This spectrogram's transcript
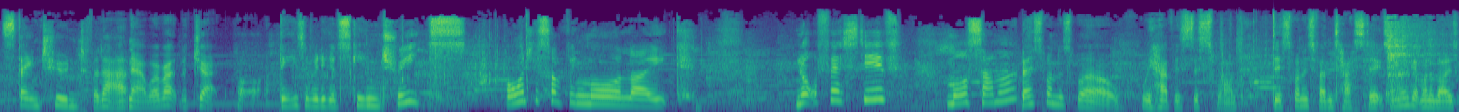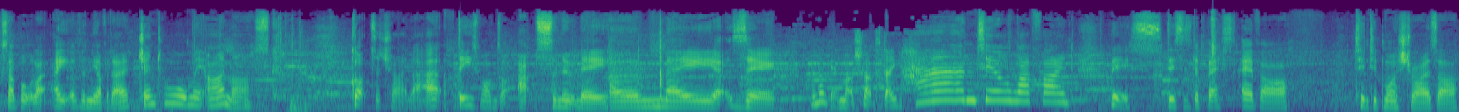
stay tuned for that. Now we're at the jackpot. These are really good skiing treats. I wanted something more like not festive, more summer. Best one as well we have is this one. This one is fantastic. So I'm gonna get one of those because I bought like eight of them the other day. Gentle warming eye mask. Got to try that. These ones are absolutely amazing. We're not getting much luck today until I find this. This is the best ever tinted moisturiser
